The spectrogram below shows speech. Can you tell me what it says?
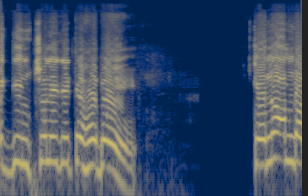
একদিন চলে যেতে হবে। কেন আমরা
